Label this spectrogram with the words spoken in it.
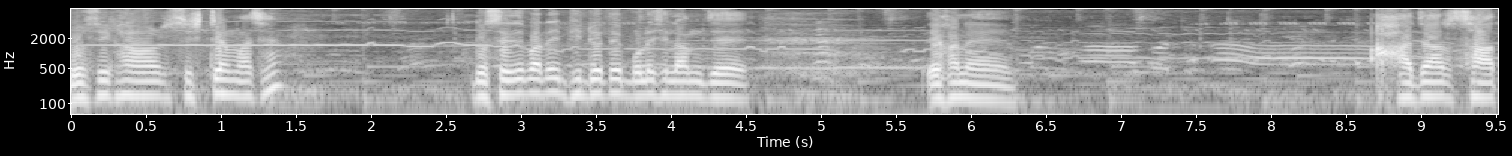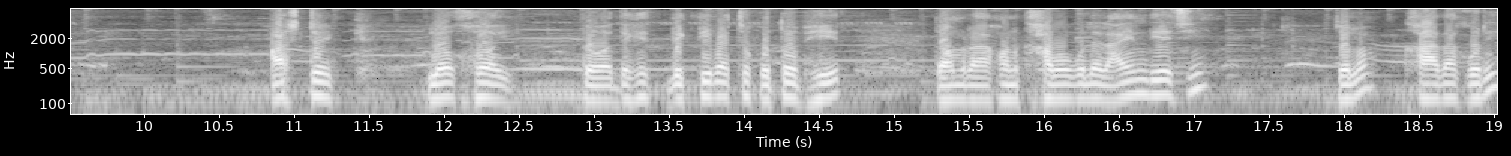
বসে খাওয়ার সিস্টেম আছে। তো সেবারে ভিডিওতে বলেছিলাম যে, এখানে হাজার সাত আষ্টেক লোক হয়। তো দেখে, দেখতেই পাচ্ছ কত ভিড়। তো আমরা এখন খাব বলে লাইন দিয়েছি। চলো, খাওয়া দাওয়া করি।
